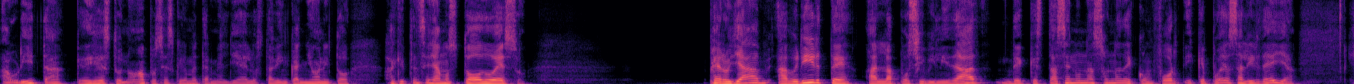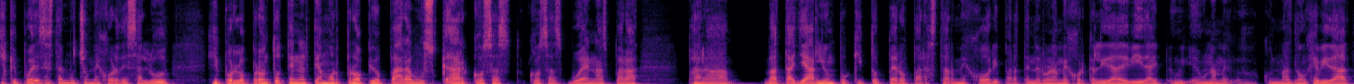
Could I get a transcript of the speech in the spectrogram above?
ahorita, que dices tú, no, pues es que yo meterme al hielo, está bien cañón y todo. Aquí te enseñamos todo eso pero ya abrirte a la posibilidad de que estás en una zona de confort y que puedes salir de ella y que puedes estar mucho mejor de salud y por lo pronto tenerte amor propio para buscar cosas, cosas buenas, para, para, batallarle un poquito, pero para estar mejor y para tener una mejor calidad de vida y una, con más longevidad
